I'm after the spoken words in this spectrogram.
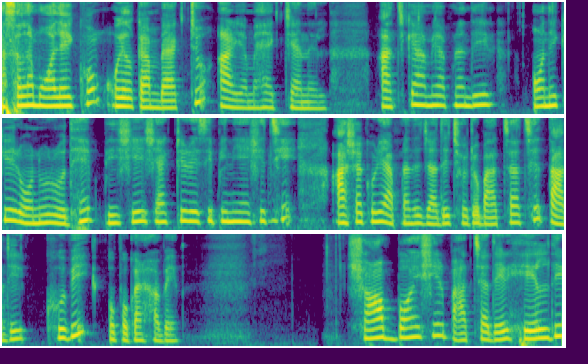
আসসালামু আলাইকুম, welcome back to Ariyam hack channel. আজকে আমি আপনাদের অনেকের অনুরোধে বিশেষ একটি রেসিপি নিয়ে এসেছি। আশা করি আপনাদের যাদের ছোট বাচ্চা আছে, তাদের খুবই উপকার হবে। সব বয়সের বাচ্চাদের হেলদি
